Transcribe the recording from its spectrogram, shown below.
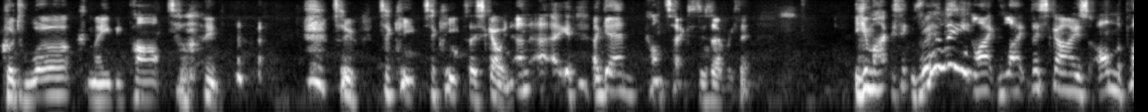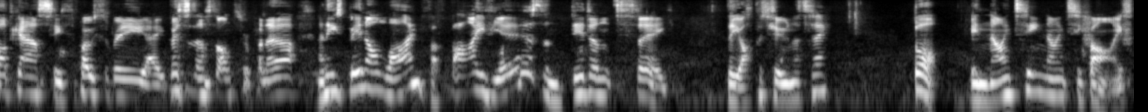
could work maybe part time to to keep to keep this going. And uh, again, context is everything. You might think, really, like like this guy's on the podcast. He's supposed to be a business entrepreneur, and he's been online for five years and didn't see the opportunity. But in 1995,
